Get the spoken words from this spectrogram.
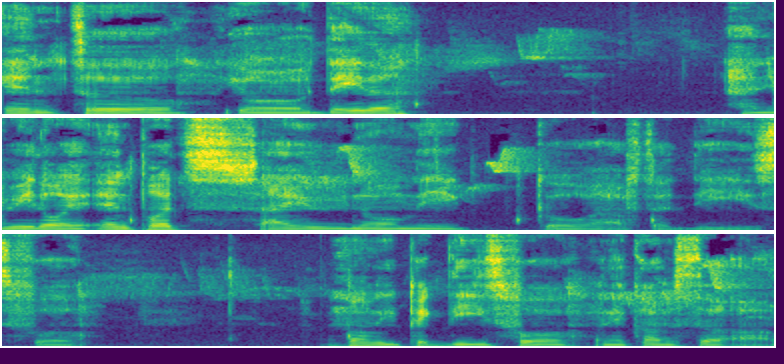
into your data and read all your inputs. I normally go after these for normally pick these for when it comes to um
